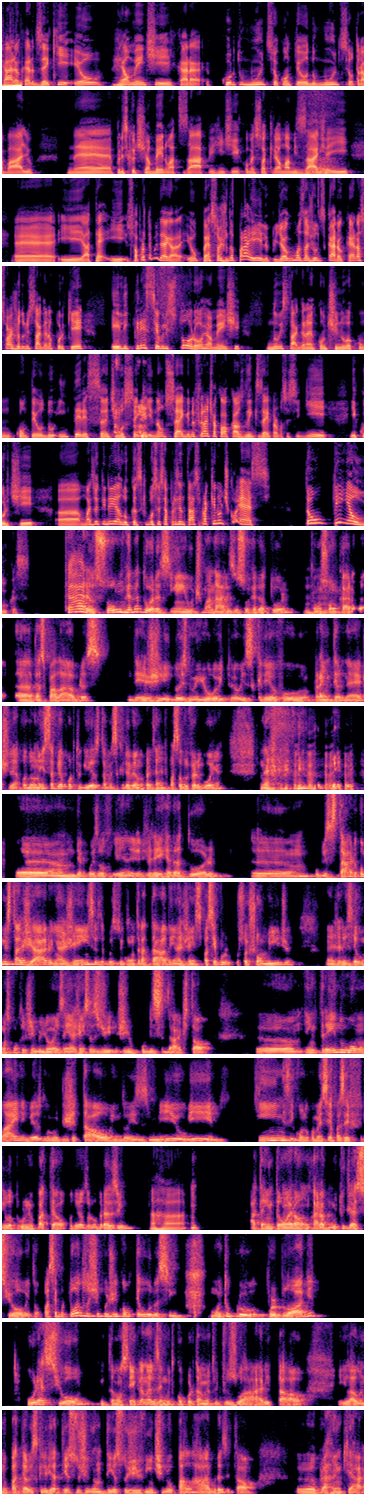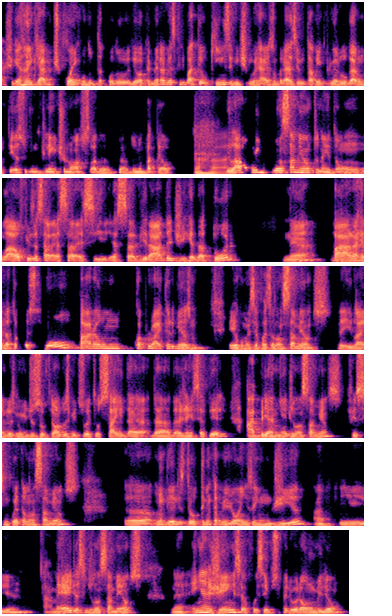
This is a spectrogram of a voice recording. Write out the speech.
Cara, eu quero dizer que eu realmente, cara, curto muito seu conteúdo, muito seu trabalho, né? Por isso que eu te chamei no WhatsApp, a gente começou a criar uma amizade aí. É, e até. E só pra ter uma ideia, galera, eu peço ajuda para ele. Eu pedi algumas ajudas, cara. Eu quero a sua ajuda no Instagram porque ele cresceu, ele estourou realmente no Instagram, continua com conteúdo interessante. Você que não segue, no final a gente vai colocar os links aí para você seguir e curtir. Uh, mas eu queria, Lucas, que você se apresentasse para quem não te conhece. Então, quem é o Lucas? Cara, eu sou um redator, assim, em última análise eu sou redator, uhum. então eu sou um cara da, das palavras. Desde 2008 eu escrevo para a internet, né? Quando eu nem sabia português, eu estava escrevendo para a internet, passando vergonha, né? um, depois eu virei redator um, publicitário, como estagiário em agências, depois fui contratado em agências, passei por, por social media, né? Gerenciei algumas contas de milhões em agências de, de publicidade e tal. Uh, entrei no online mesmo, no digital, em 2015, quando comecei a fazer frila para o New Patel, quando ele entrou no Brasil. Uhum. Até então era um cara muito de SEO, então passei por todos os tipos de conteúdo, assim, muito pro, por blog, por SEO, então sempre analisei muito comportamento de usuário e tal, e lá no New Patel escrevia textos gigantescos de 20 mil palavras e tal, uh, para ranquear. Cheguei a ranquear Bitcoin quando, quando deu a primeira vez que ele bateu 15, 20 mil reais no Brasil, estava em primeiro lugar um texto de um cliente nosso lá do, lá do Nupatel. Uhum. E lá eu aprendi lançamento, né? Então lá eu fiz essa, essa, esse, essa virada de redator, né? Para uhum. redator SEO, para um copywriter mesmo. E eu comecei a fazer lançamentos. Daí lá em 2018, final de 2018, eu saí da, da, da agência dele, abri a minha de lançamentos, fiz 50 lançamentos, Uh, um deles deu 30 milhões em um dia, a, e a média assim, de lançamentos né, em agência foi sempre superior a um milhão.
